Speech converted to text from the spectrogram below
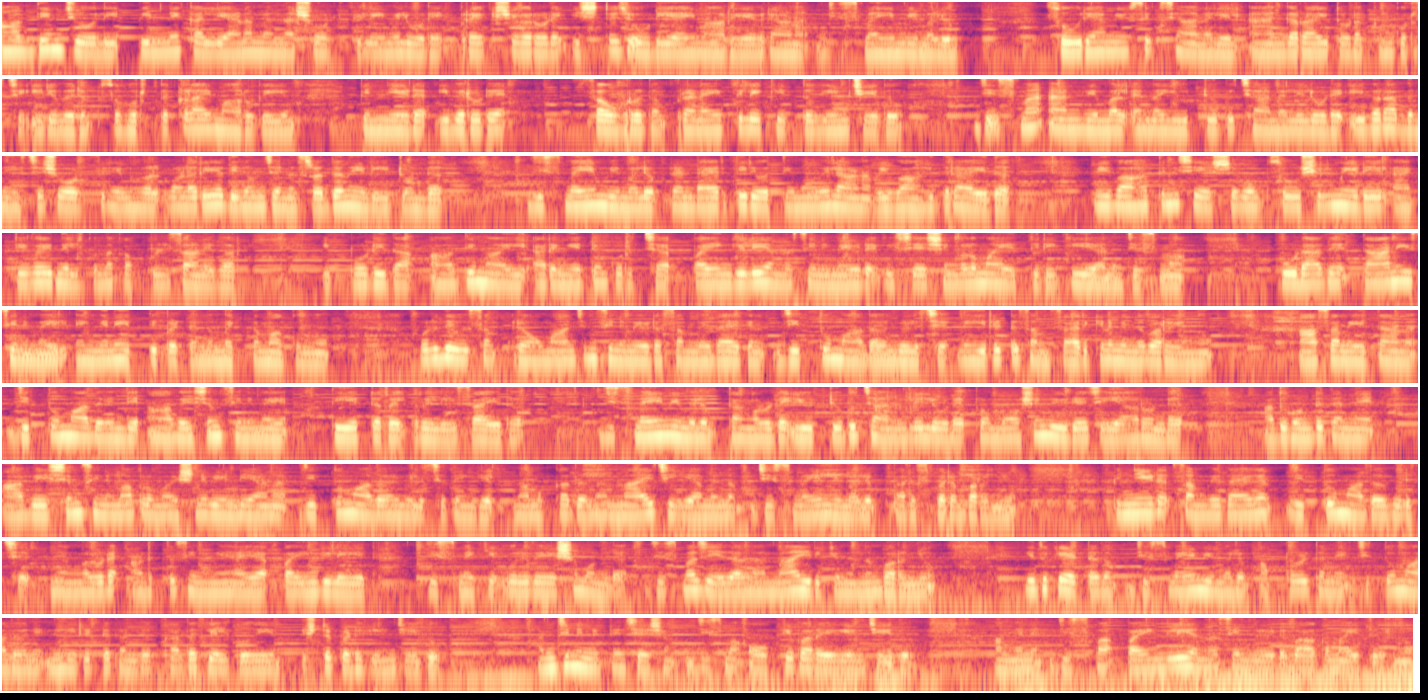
ആദ്യം ജോലി പിന്നെ കല്യാണം എന്ന ഷോർട്ട് ഫിലിമിലൂടെ പ്രേക്ഷകരുടെ ഇഷ്ട ജോഡിയായി മാറിയവരാണ് ജിസ്മയും വിമലും. സൂര്യ മ്യൂസിക് ചാനലിൽ ആങ്കറായി തുടക്കം കുറിച്ച് ഇരുവരും സുഹൃത്തുക്കളായി മാറുകയും പിന്നീട് ഇവരുടെ സൗഹൃദം പ്രണയത്തിലേക്ക് എത്തുകയും ചെയ്തു. ജിസ്മ ആൻഡ് വിമൽ എന്ന യൂട്യൂബ് ചാനലിലൂടെ ഇവർ അഭിനയിച്ച ഷോർട്ട് ഫിലിമുകൾ വളരെയധികം ജനശ്രദ്ധ നേടിയിട്ടുണ്ട്. ജിസ്മയും വിമലും രണ്ടായിരത്തി ഇരുപത്തി മൂന്നിലാണ് വിവാഹിതരായത്. വിവാഹത്തിന് ശേഷവും സോഷ്യൽ മീഡിയയിൽ ആക്റ്റീവായി നിൽക്കുന്ന കപ്പിൾസാണിവർ. ഇപ്പോഴിതാ ആദ്യമായി അരങ്ങേറ്റം കുറിച്ച പൈങ്കിളി എന്ന സിനിമയുടെ വിശേഷങ്ങളുമായി എത്തിയിരിക്കുകയാണ് ജിസ്മ. കൂടാതെ താൻ ഈ സിനിമയിൽ എങ്ങനെ എത്തിപ്പെട്ടെന്നും വ്യക്തമാക്കുന്നു. ഒരു ദിവസം രോമാഞ്ചം സിനിമയുടെ സംവിധായകൻ ജിത്തു മാധവൻ വിളിച്ച് നേരിട്ട് സംസാരിക്കണമെന്ന് പറയുന്നു. ആ സമയത്താണ് ജിത്തു മാധവിന്റെ ആവേശം സിനിമ തിയേറ്ററിൽ റിലീസായത്. ജിസ്മയും വിമലും തങ്ങളുടെ യൂട്യൂബ് ചാനലിലൂടെ പ്രൊമോഷൻ വീഡിയോ ചെയ്യാറുണ്ട്. അതുകൊണ്ട് തന്നെ ആവേശം സിനിമ പ്രൊമോഷന് വേണ്ടിയാണ് ജിത്തു മാധവൻ വിളിച്ചതെങ്കിൽ നമുക്കത് നന്നായി ചെയ്യാമെന്നും ജിസ്മയും വിമലും പരസ്പരം പറഞ്ഞു. പിന്നീട് സംവിധായകൻ ജിത്തു മാധവ് വിളിച്ച് ഞങ്ങളുടെ അടുത്ത സിനിമയായ പൈങ്കിളിയിൽ ജിസ്മയ്ക്ക് ഒരു വേഷമുണ്ട്. ജിസ്മ ചെയ്താൽ നന്നായിരിക്കുമെന്നും പറഞ്ഞു. ഇത് കേട്ടതും ജിസ്മയും വിമലും അപ്പോൾ തന്നെ ജിത്തു മാധവനെ നേരിട്ട് കണ്ട് കഥ കേൾക്കുകയും ഇഷ്ടപ്പെടുകയും ചെയ്തു. അഞ്ച് മിനിറ്റിന് ശേഷം ജിസ്മ ഓക്കെ പറയുകയും ചെയ്തു. അങ്ങനെ ജിസ്മ പൈങ്കിളി എന്ന സിനിമയുടെ ഭാഗമായി തീർന്നു.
